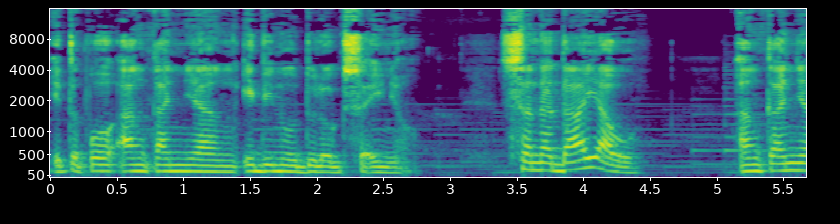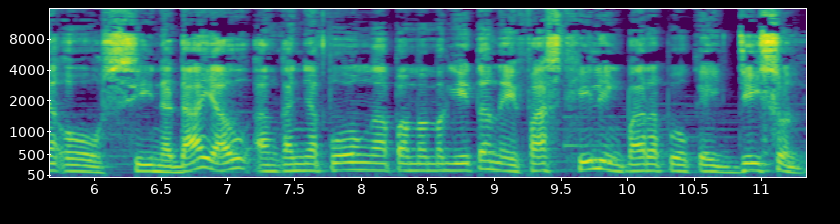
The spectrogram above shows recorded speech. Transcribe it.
Ito po ang kanyang idinudulog sa inyo. Sa nadayaw, ang kanya o si nadayaw, ang kanya pong uh, pamamagitan ay fast healing para po kay Jason.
